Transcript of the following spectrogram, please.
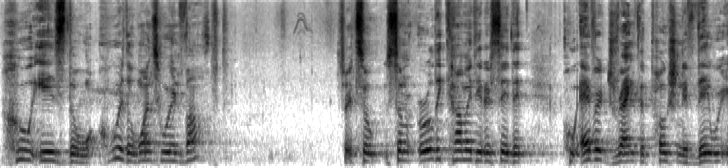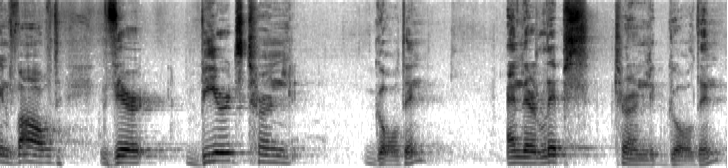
who is the who are the ones who are involved. So, so some early commentators say that whoever drank the potion, if they were involved, their beards turned golden, and their lips turned golden.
